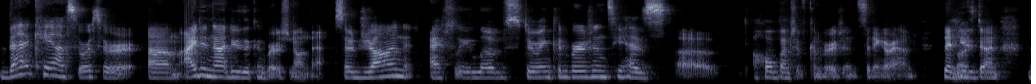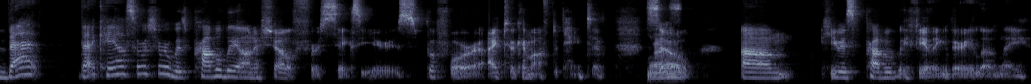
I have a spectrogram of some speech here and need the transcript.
that Chaos Sorcerer, um, I did not do the conversion on that. So John actually loves doing conversions. He has uh, a whole bunch of conversions sitting around that Right. he's done. That that Chaos Sorcerer was probably on a shelf for six years before I took him off to paint him. So um, he was probably feeling very lonely.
